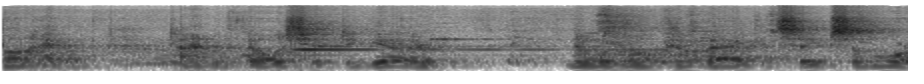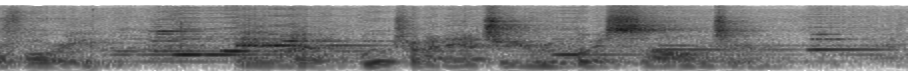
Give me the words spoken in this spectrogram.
We're going to have time of fellowship together. And then we're going to come back and sing some more for you. And uh, we'll try to answer your request songs, or,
